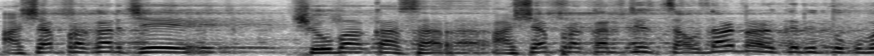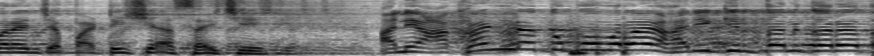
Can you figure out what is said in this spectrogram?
अशा प्रकारचे शिवबा कासार अशा प्रकारचे चौदा टाळकरी तुकोबऱ्यांच्या पाठीशी असायचे. आणि अखंड तुकोबराय हरिकीर्तन करत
